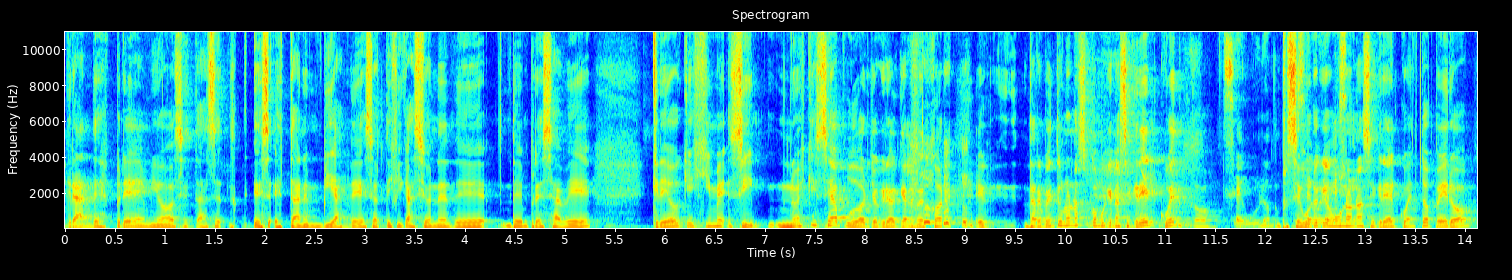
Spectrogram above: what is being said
grandes premios, están en vías de certificaciones de, de empresa B creo que Jimé, sí, no es que sea pudor, yo creo que a lo mejor eh, de repente uno no, como que no se cree el cuento. Seguro. Seguro, que uno no se cree el cuento, pero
